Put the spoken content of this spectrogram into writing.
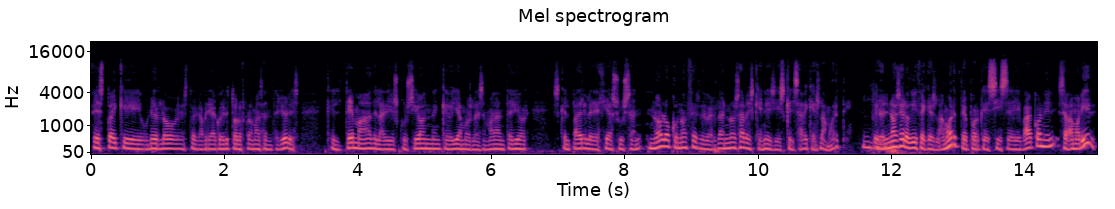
esto hay que unirlo, esto que habría que oír todos los programas anteriores, que el tema de la discusión en que veíamos la semana anterior es que el padre le decía a Susan, no lo conoces de verdad, no sabes quién es, y es que él sabe que es la muerte. Uh -huh. Pero él no se lo dice que es la muerte, porque si se va con él, se va a morir.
